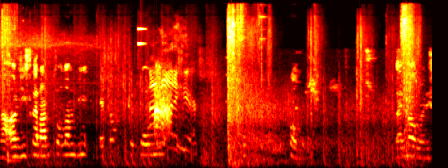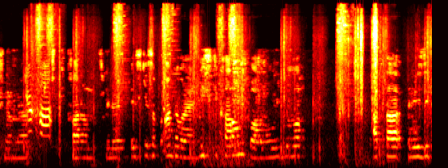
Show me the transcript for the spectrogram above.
Ya RG'si garanti olan bir etap kötü I'm olmuyor. out of here. olmuş. Ben de almayı düşünüyorum ya. Karanlık böyle eski hesap anka var yani listi karanlık vardı o videolar. Hatta Rezik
